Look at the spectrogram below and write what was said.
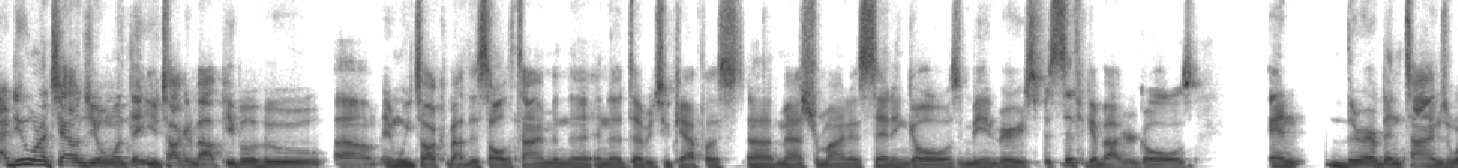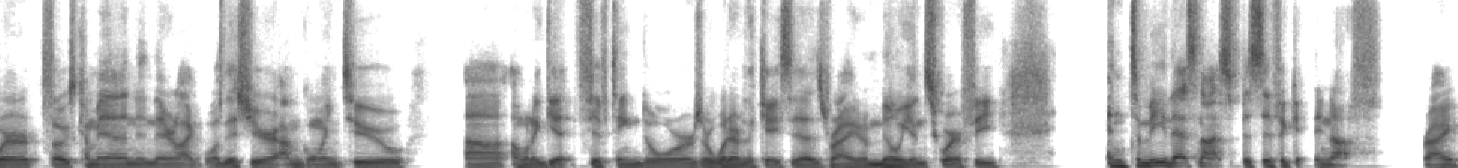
I do want to challenge you on one thing. You're talking about people who, um, and we talk about this all the time in the in the W two Capitalist uh, Mastermind is setting goals and being very specific about your goals. And there have been times where folks come in and they're like, "Well, this year I'm going to." uh, I want to get 15 doors or whatever the case is, right? A million square feet. And to me, that's not specific enough, right?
